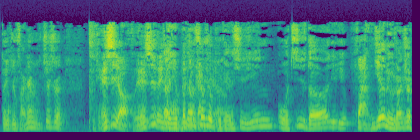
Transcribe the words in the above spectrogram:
对，就反正就是。莆田系啊，莆田系那种，也不能说是莆田系，因我记得有坊间流传是，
